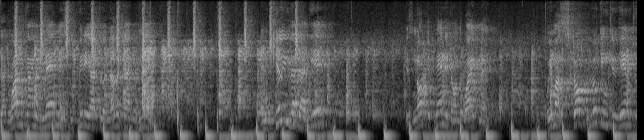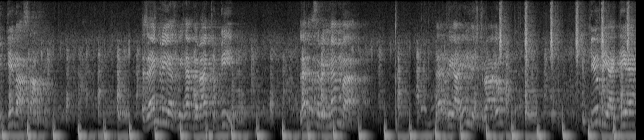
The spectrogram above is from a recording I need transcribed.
that one kind of man is superior to another kind of man. Killing that idea is not dependent on the white man. We must stop looking to him to give us something. As angry as we have the right to be, let us remember that we are in this struggle to kill the idea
